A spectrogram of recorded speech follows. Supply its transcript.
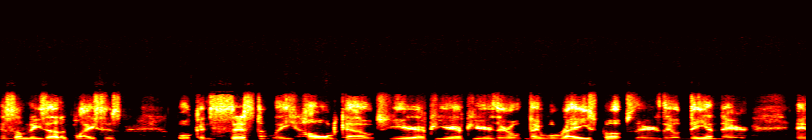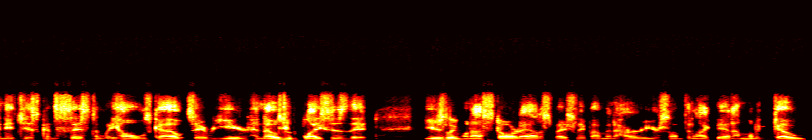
And some of these other places will consistently hold coyotes year after year after year. They'll they will raise pups there, they'll den there, and it just consistently holds coyotes every year. And those are the places that usually when I start out, especially if I'm in a hurry or something like that, I'm going to go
